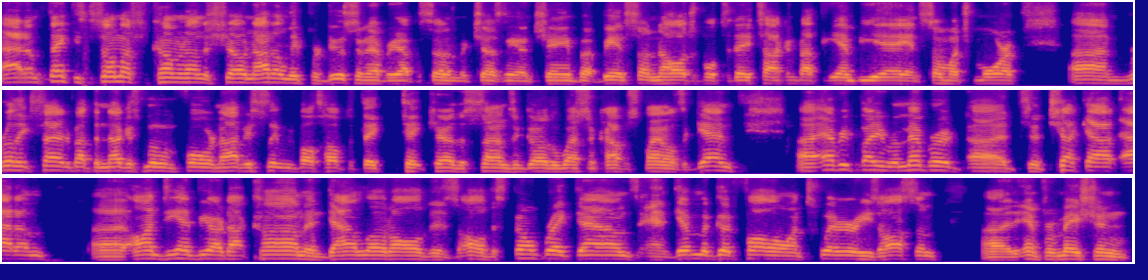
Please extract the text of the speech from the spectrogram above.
Adam, thank you so much for coming on the show, not only producing every episode of McChesney Unchained, but being so knowledgeable today, talking about the NBA and so much more. Um, really excited about the Nuggets moving forward. And obviously, we both hope that they take care of the Suns and go to the Western Conference Finals again. Uh, everybody, remember uh, to check out Adam. Uh, on dnvr.com and download all of his all of his film breakdowns and give him a good follow on Twitter. He's awesome. Uh, the information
